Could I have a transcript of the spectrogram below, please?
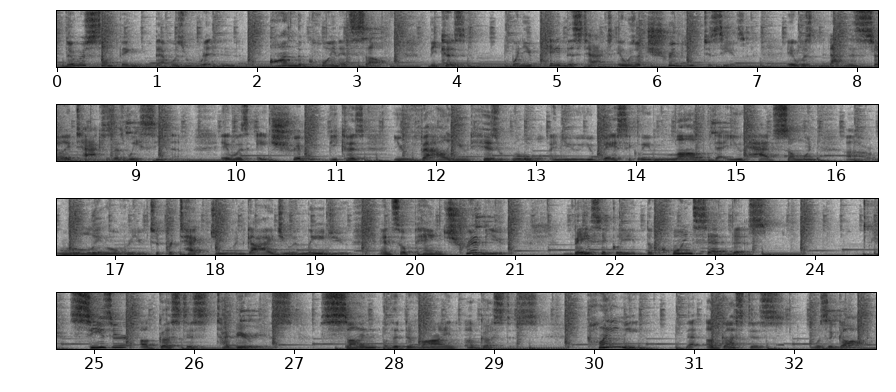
there was something that was written on the coin itself because when you paid this tax, it was a tribute to Caesar. It was not necessarily taxes as we see them. It was a tribute because you valued his rule and you you basically loved that you had someone uh, ruling over you to protect you and guide you and lead you. And so paying tribute, basically the coin said this: Caesar Augustus Tiberius, son of the divine Augustus, claiming that Augustus was a god.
